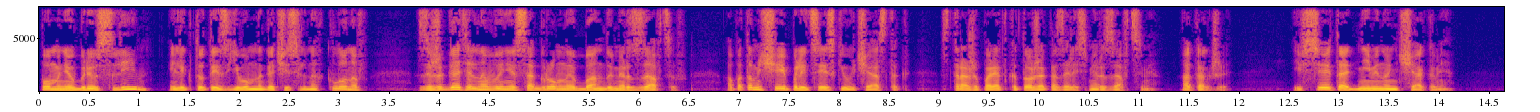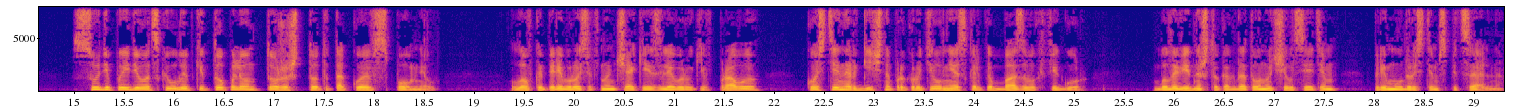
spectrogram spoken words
Помню, Брюс Ли или кто-то из его многочисленных клонов зажигательно вынес огромную банду мерзавцев, а потом еще и полицейский участок. Стражи порядка тоже оказались мерзавцами. А как же? И все это одними нунчаками. Судя по идиотской улыбке Тополя, он тоже что-то такое вспомнил. Ловко перебросив нунчаки из левой руки в правую, Костя энергично прокрутил несколько базовых фигур. Было видно, что когда-то он учился этим премудростям специально.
